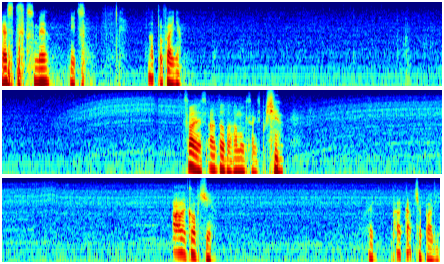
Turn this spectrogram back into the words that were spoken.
Jest w sumie nic. No to fajnie. Co jest? A dobra, hamulca nie spuściłem. Ale kopci. Kapcia pali.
